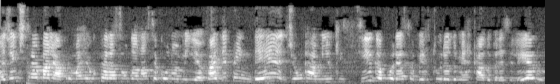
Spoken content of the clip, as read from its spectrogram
A gente trabalhar para uma recuperação da nossa economia vai depender de um caminho que siga por essa abertura do mercado brasileiro?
